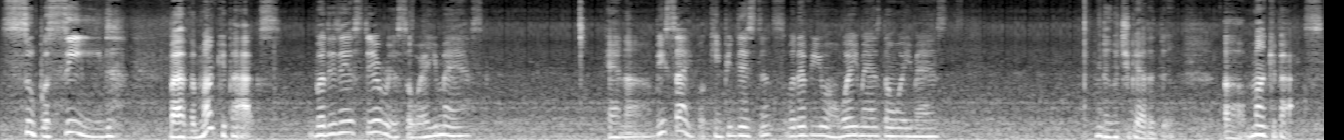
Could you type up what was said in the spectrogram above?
superseded by the monkeypox, but it is still real. So wear your mask and uh, be safe or keep your distance. Whatever you want. Wear your mask, don't wear your mask. Do what you gotta do. Uh, monkeypox.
